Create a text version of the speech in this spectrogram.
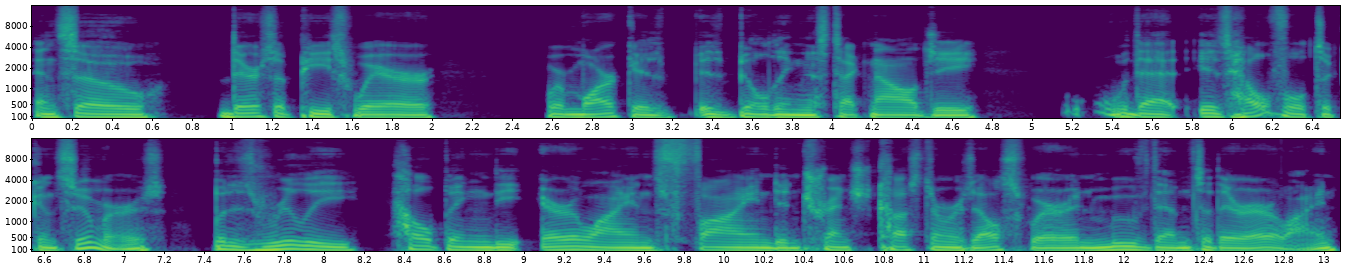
And so there's a piece where where Mark is is building this technology that is helpful to consumers, but is really helping the airlines find entrenched customers elsewhere and move them to their airline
